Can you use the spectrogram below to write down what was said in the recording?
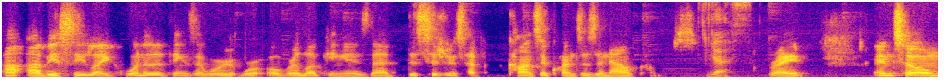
obviously like one of the things that we're, we're overlooking is that decisions have consequences and outcomes. Yes. Right? And so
